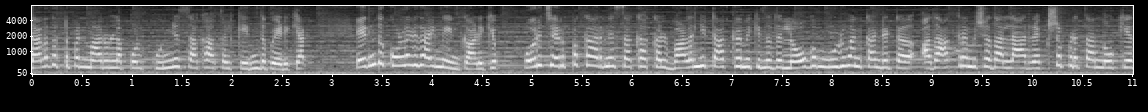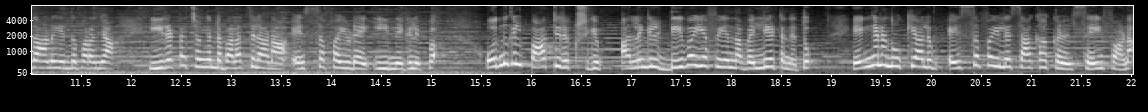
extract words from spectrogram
തലതൊട്ടപ്പന്മാരുള്ളപ്പോൾ കുഞ്ഞു സഖാക്കൾക്ക് എന്ത് പേടിക്കാൻ? എന്ത് കൊള്ളരുതായ്മയും കാണിക്കും. ഒരു ചെറുപ്പക്കാരനെ സഖാക്കൾ വളഞ്ഞിട്ട് ആക്രമിക്കുന്നത് ലോകം മുഴുവൻ കണ്ടിട്ട് അത് ആക്രമിച്ചതല്ല രക്ഷപ്പെടുത്താൻ നോക്കിയതാണ് എന്ന് പറഞ്ഞ ഇരട്ടച്ചങ്ങന്റെ ബലത്തിലാണ് എസ് എഫ് ഐയുടെ ഈ നെകിളിപ്പ് ഒന്നുകിൽ പാർട്ടി രക്ഷിക്കും അല്ലെങ്കിൽ ഡിവൈഎഫ്ഐ എന്ന വെല്ലേട്ടനെത്തും എങ്ങനെ നോക്കിയാലും എസ് എഫ് ഐയിലെ സഖാക്കൾ സേഫാണ്.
